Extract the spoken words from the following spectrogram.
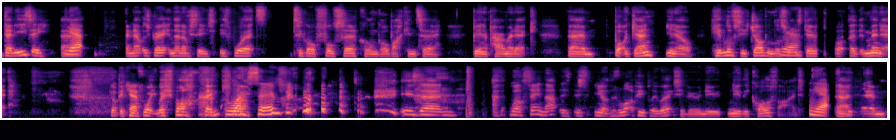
dead easy. Uh, yeah. And that was great. And then obviously he's, he's, worked to go full circle and go back into being a paramedic. Um, but again, you know, he loves his job and loves yeah. what he's doing. But at the minute, you got to be careful what you wish for. I think. Bless him. is um, well saying that there's, there's, you know there's a lot of people who works here who are new, newly qualified. Yeah. And um,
